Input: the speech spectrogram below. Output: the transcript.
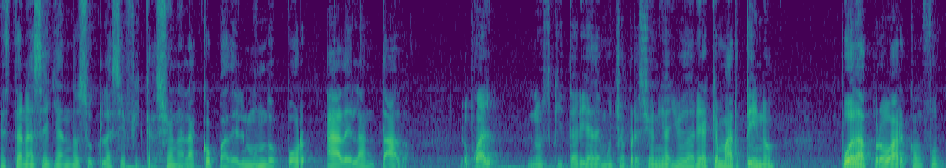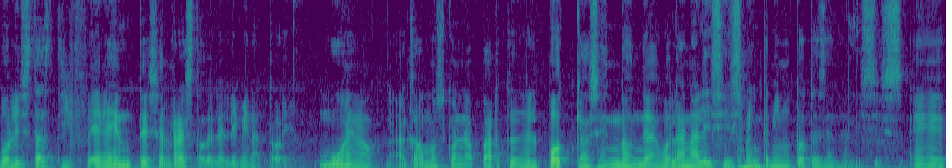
están sellando su clasificación a la Copa del Mundo por adelantado. Lo cual nos quitaría de mucha presión y ayudaría a que Martino pueda probar con futbolistas diferentes el resto de la eliminatoria. Bueno, acabamos con la parte del podcast en donde hago el análisis, 20 minutotes de análisis. Eh,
